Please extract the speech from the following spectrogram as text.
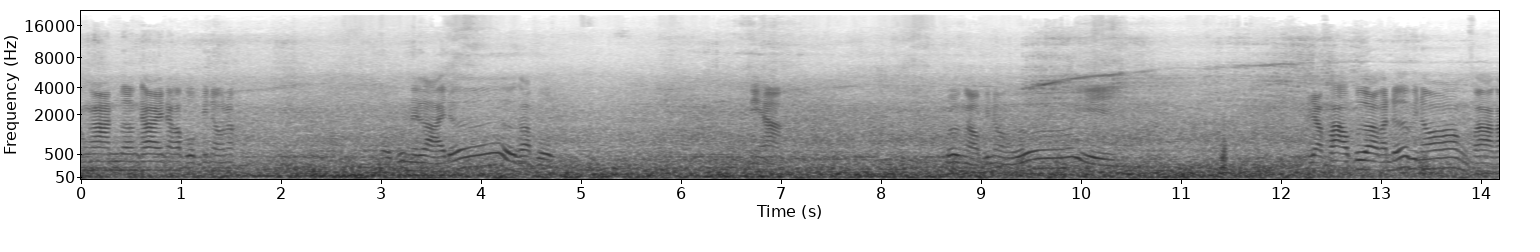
ทำงานเมืองไทยนะครับผมพี่น้องนะ ขอบคุณในหลายๆเด้อครับผม นี่ฮะ เบิ่งเอาพี่น้องเอ้ยอย่าฝ้าเบื่อกันเด้อพี่น้อง ฝาก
